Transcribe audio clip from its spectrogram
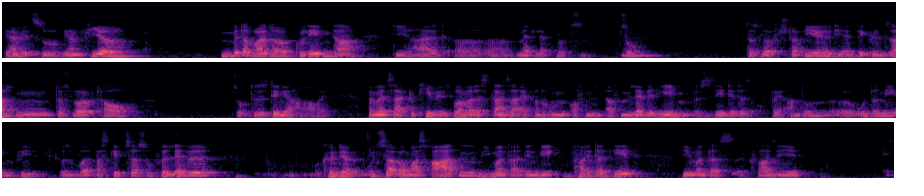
Wir haben jetzt so, wir haben vier Mitarbeiter, Kollegen da, die halt äh, äh MATLAB nutzen. So. Mhm. Das läuft stabil, die entwickeln Sachen, das läuft auch so, das ist ihre Arbeit. Wenn man jetzt sagt, okay, jetzt wollen wir das Ganze einfach noch auf ein, auf ein Level heben, also seht ihr das auch bei anderen äh, Unternehmen? Wie, also was, was gibt es da so für Level? Könnt ihr uns da irgendwas raten, wie man da den Weg weitergeht, wie man das quasi... Ich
